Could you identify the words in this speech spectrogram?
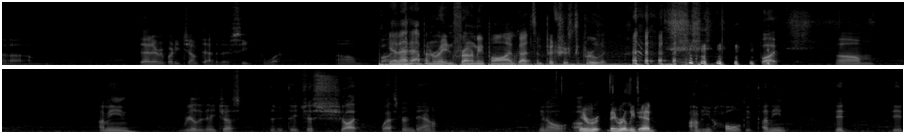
um, that everybody jumped out of their seat for. Um, yeah, that happened right in front of me, Paul. I've got some pictures to prove it. but, um, I mean, really, they just they, they just shut Western down. You know, um, they re- they really did. I mean, hold it. I mean, did did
